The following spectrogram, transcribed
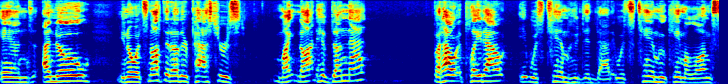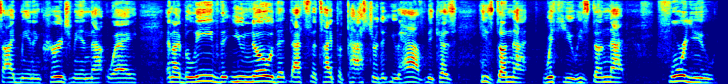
And I know, you know, it's not that other pastors might not have done that, but how it played out, it was Tim who did that. It was Tim who came alongside me and encouraged me in that way. And I believe that you know that that's the type of pastor that you have because he's done that with you, he's done that for you.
